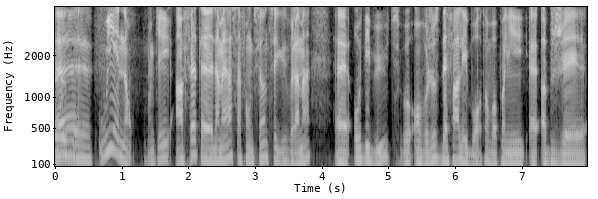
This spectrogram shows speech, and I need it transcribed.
Euh, de... Oui et non. OK? En fait, euh, la manière ça fonctionne, c'est que vraiment, euh, au début, tu vas, on va juste défaire les boîtes. On va pogner objet,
